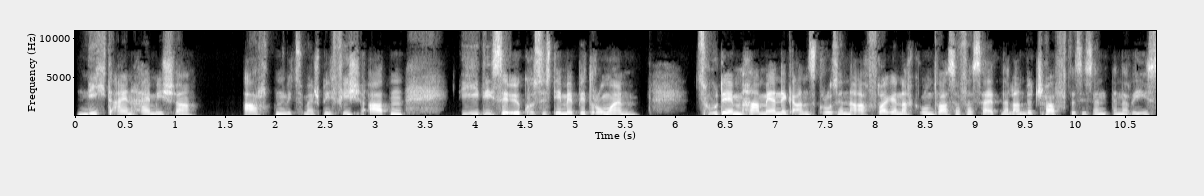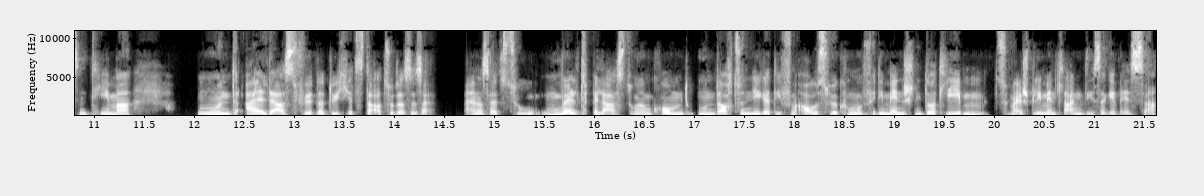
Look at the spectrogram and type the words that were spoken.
nicht einheimischer Arten, wie zum Beispiel Fischarten, die diese Ökosysteme bedrohen. Zudem haben wir eine ganz große Nachfrage nach Grundwasser von Seiten der Landwirtschaft. Das ist ein, ein Riesenthema. Und all das führt natürlich jetzt dazu, dass es einerseits zu Umweltbelastungen kommt und auch zu negativen Auswirkungen für die Menschen, die dort leben, zum Beispiel im Entlang dieser Gewässer.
